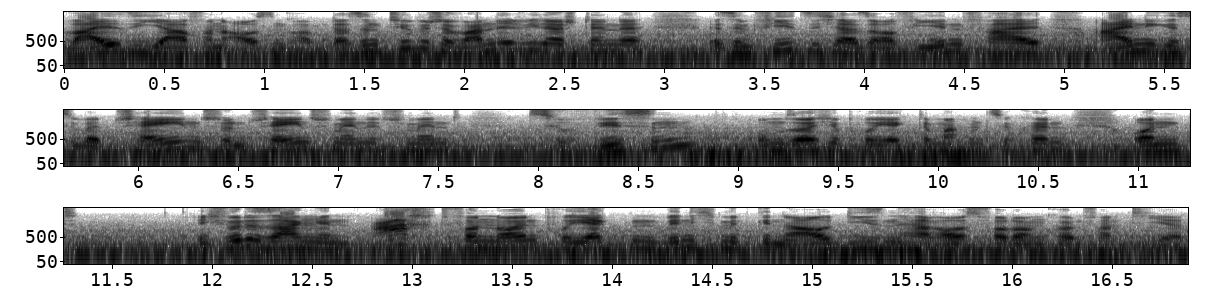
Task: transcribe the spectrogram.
weil sie ja von außen kommt. Das sind typische Wandelwiderstände. Es empfiehlt sich also auf jeden Fall einiges über Change und Change Management zu wissen, um solche Projekte machen zu können. Und ich würde sagen, in acht von neun Projekten bin ich mit genau diesen Herausforderungen konfrontiert.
